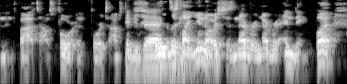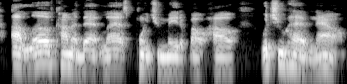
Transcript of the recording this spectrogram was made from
and then five times four and four times three. Exactly. It's just like you know, it's just never never ending. But I love kind of that last point you made about how what you have now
